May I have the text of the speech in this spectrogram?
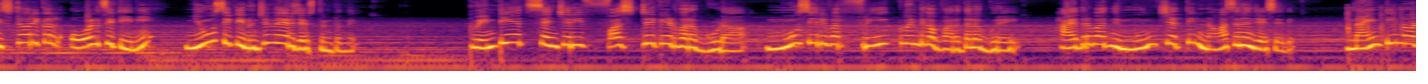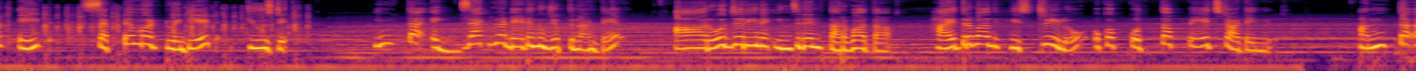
హిస్టారికల్ ఓల్డ్ సిటీని న్యూ సిటీ నుంచి వేరు చేస్తుంటుంది. Twenty eighth century first decade వరకు కూడా మూసీ రివర్ ఫ్రీక్వెంట్గా వరదలకు గురై హైదరాబాద్ని ముంచెత్తి నాశనం చేసేది. Nineteen nought eight September twenty eight Tuesday. ఇంత ఎగ్జాక్ట్గా డేట్ ఎందుకు చెప్తున్నా అంటే ఆ రోజు జరిగిన ఇన్సిడెంట్ తర్వాత హైదరాబాద్ హిస్టరీలో ఒక కొత్త పేజ్ స్టార్ట్ అయింది. అంత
